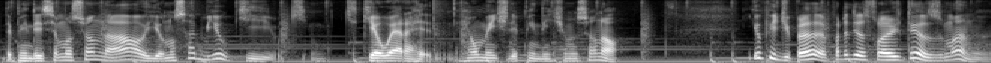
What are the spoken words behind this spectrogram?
dependência emocional e eu não sabia o que, que, que eu era realmente dependente emocional. E eu pedi pra, Deus, falar de Deus, mano,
